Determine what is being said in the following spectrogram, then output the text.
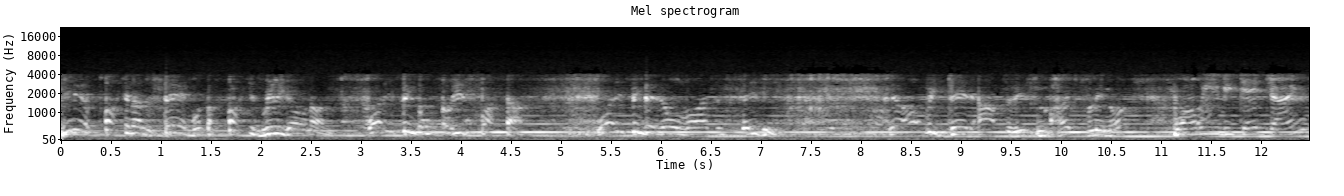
you need to fucking understand what the fuck is really going on. Why do you think the world is fucked up? Why do you think there's all lies and deceiving? Now, I'll be dead after this, hopefully not. Why will you be dead, James?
